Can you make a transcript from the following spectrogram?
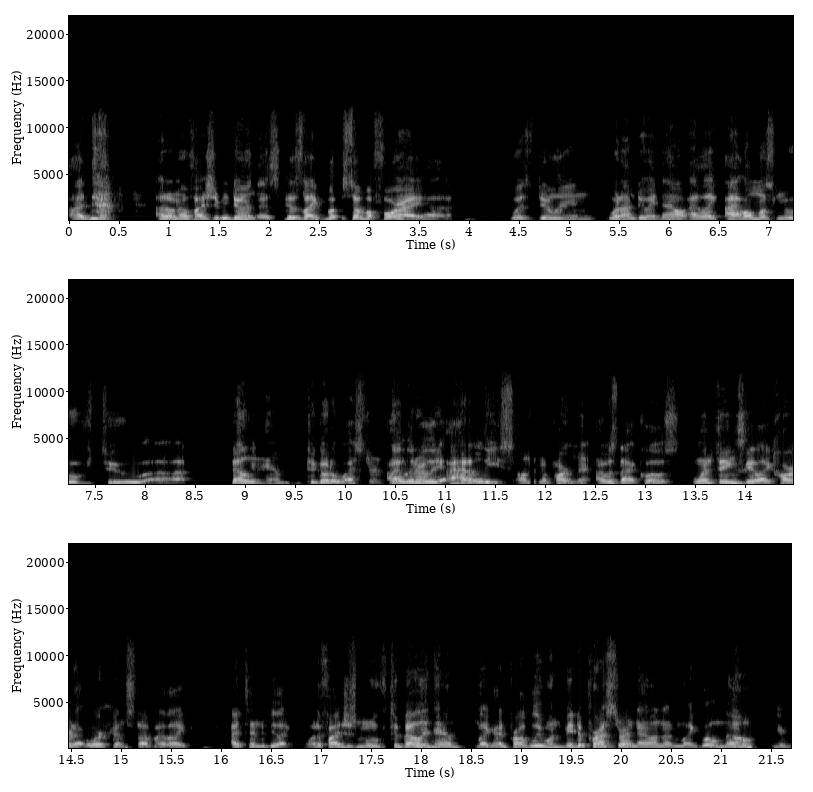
I I don't know if I should be doing this because like so before I uh, was doing what I'm doing now, I like I almost moved to. Uh, Bellingham to go to Western. I literally I had a Mm. lease on an apartment. I was that close. When things get like hard at work and stuff, I like I tend to be like, what if I just moved to Bellingham? Like I probably wouldn't be depressed right now. And I'm like, well, no. You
